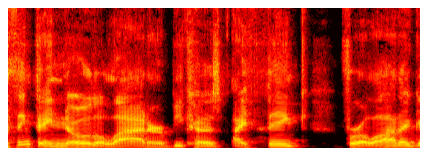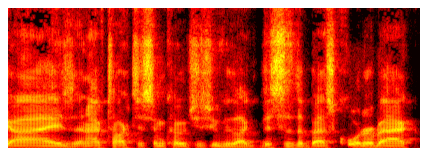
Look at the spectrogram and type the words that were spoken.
think they know the latter because I think for a lot of guys, and I've talked to some coaches who be like, this is the best quarterback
